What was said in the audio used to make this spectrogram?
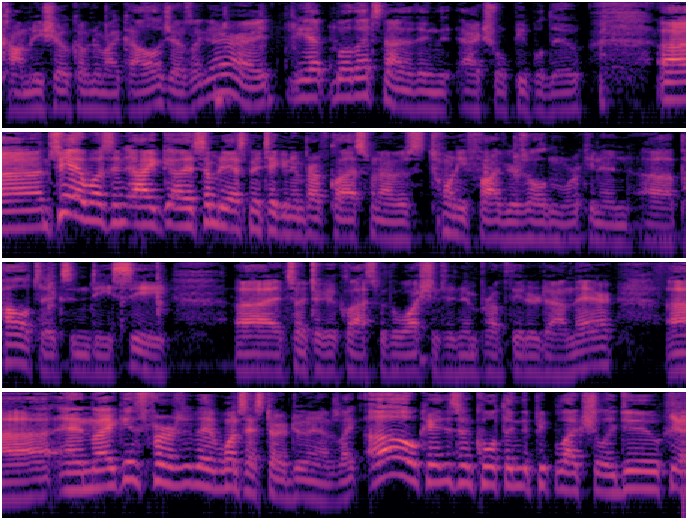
comedy show come to my college, I was like, all right, yeah, well, that's not a thing that actual people do. Um, so yeah, it wasn't. I, I somebody asked me to take an improv class when I was 25 years old and working in uh, politics in D.C. Uh, and so I took a class with the Washington Improv Theater down there, uh, and like as first once I started doing it, I was like, "Oh, okay, this is a cool thing that people actually do." Yeah.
